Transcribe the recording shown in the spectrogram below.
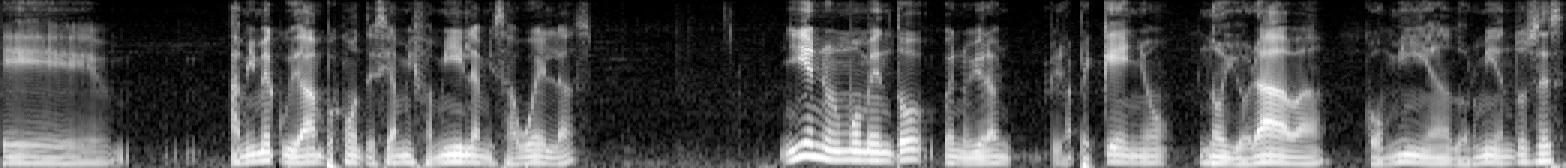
eh, a mí me cuidaban, pues como te decía, mi familia, mis abuelas. Y en un momento, bueno, yo era, un- era pequeño, no lloraba, comía, dormía. Entonces,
